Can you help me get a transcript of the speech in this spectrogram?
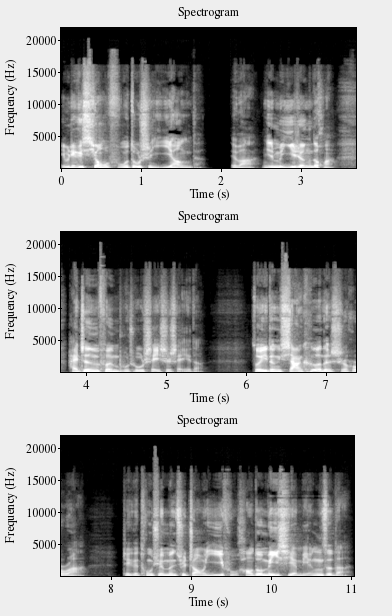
因为这个校服都是一样的，对吧？你这么一扔的话，还真分不出谁是谁的。所以等下课的时候啊，这个同学们去找衣服，好多没写名字的，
